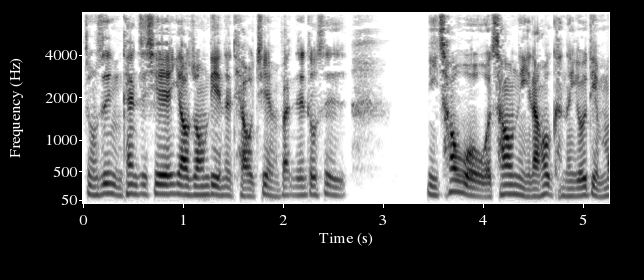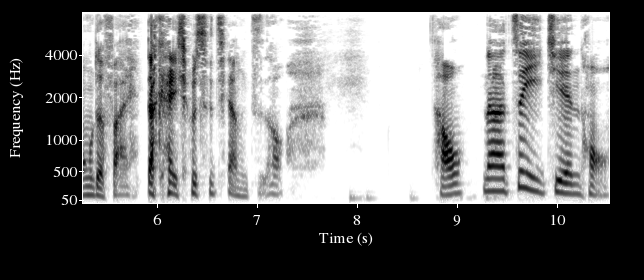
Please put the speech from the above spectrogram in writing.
总之，你看这些药妆店的条件，反正都是你抄我，我抄你，然后可能有点 modify，大概就是这样子哦。好，那这一间哦，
